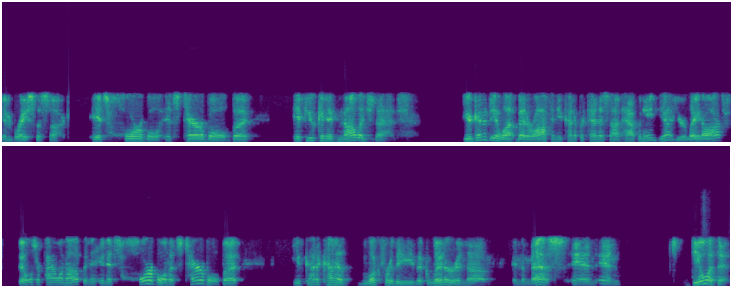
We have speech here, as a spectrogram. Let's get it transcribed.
embrace the suck. It's horrible. It's terrible, but if you can acknowledge that, you're going to be a lot better off and you kind of pretend it's not happening. Yeah, you're laid off, bills are piling up, and, and it's horrible and it's terrible, but you've got to kind of look for the, the glitter in the, in the mess and, and deal with it.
